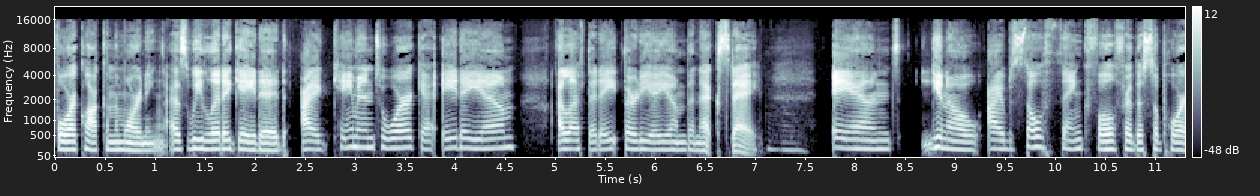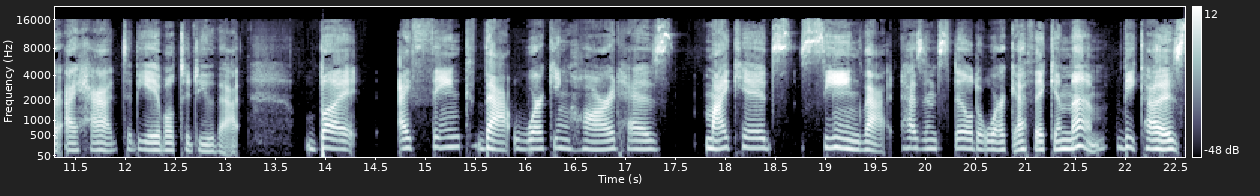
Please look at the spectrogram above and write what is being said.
four o'clock in the morning as we litigated. I came into work at 8 a.m. I left at 8.30 a.m. the next day. And, you know, I'm so thankful for the support I had to be able to do that. But I think that working hard has my kids seeing that has instilled a work ethic in them because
